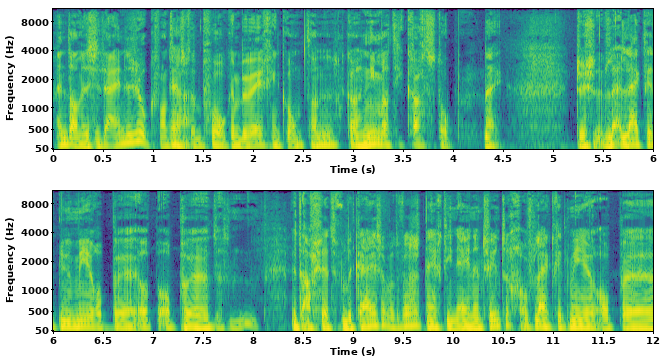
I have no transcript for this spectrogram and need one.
En dan is het einde zoek. Want als de bevolking in beweging komt, dan kan niemand die kracht stoppen. Nee. Dus lijkt het nu meer op, eh, op, op uh, het afzetten van de keizer? Wat was het, 1921? Of lijkt het meer op uh,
